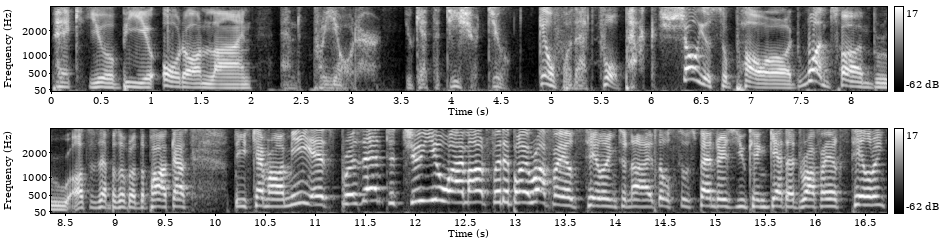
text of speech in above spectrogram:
pick your beer, order online, and pre-order. You get the T-shirt too. Go for that full pack. Show your support. One time brew. Also, this episode of the podcast, Please Camera on Me, is presented to you. I'm outfitted by Raffaele's Tailoring tonight. Those suspenders you can get at Raffaele's Tailoring.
